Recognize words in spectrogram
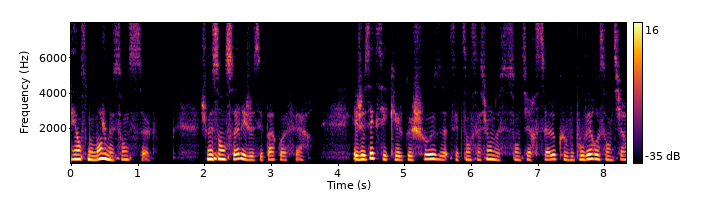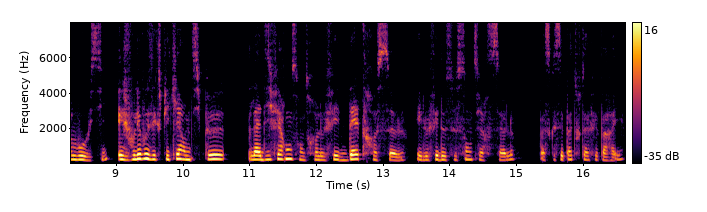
Et en ce moment, je me sens seule. Je me sens seule et je ne sais pas quoi faire. Et je sais que c'est quelque chose, cette sensation de se sentir seule, que vous pouvez ressentir vous aussi. Et je voulais vous expliquer un petit peu la différence entre le fait d'être seul et le fait de se sentir seul, parce que c'est pas tout à fait pareil.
